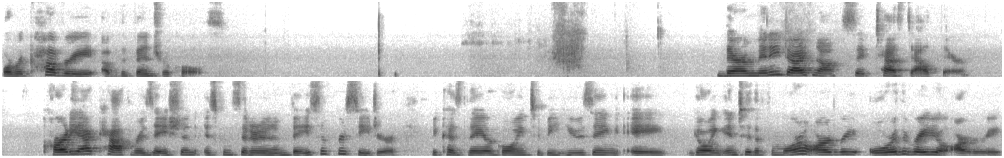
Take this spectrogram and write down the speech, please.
or recovery of the ventricles. There are many diagnostic tests out there. Cardiac catheterization is considered an invasive procedure because they are going to be using a going into the femoral artery or the radial artery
